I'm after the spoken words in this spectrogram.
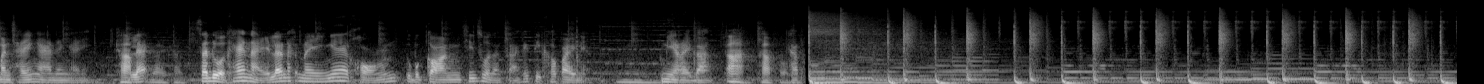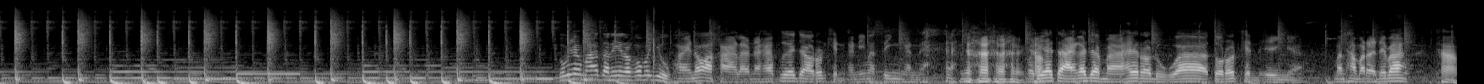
มันใช้งานยังไงครับและได้ครับสะดวกแค่ไหนแล้วในแง่ของอุปกรณ์ชิ้นส่วนต่างๆ ที่ติดเข้าไปเนี่ยอืมมีอะไรบ้างอ่าครับผมครับ มฮะตอนนี้เราก็มาอยู่ภายนอกอาคารแล้วนะครับเพื่อจะเอารถเข็นคันนี้มาซิ่งกันนะวันนี้อาจารย์ก็จะมาให้เราดูว่าตัวรถเข็นเองเนี่ยมันทำอะไรได้บ้างครับ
